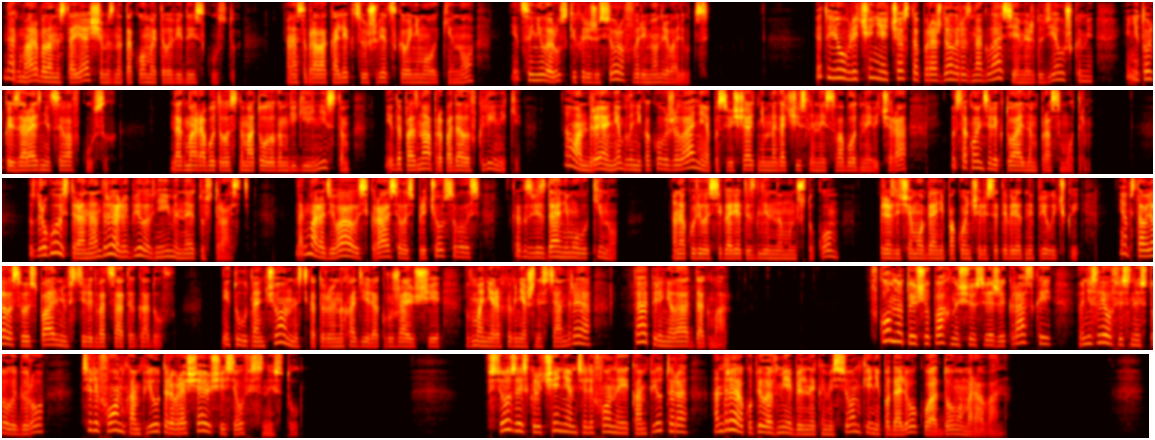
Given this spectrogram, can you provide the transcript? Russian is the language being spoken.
Дагмар была настоящим знатоком этого вида искусства. Она собрала коллекцию шведского немого кино и ценила русских режиссеров времен революции. Это ее увлечение часто порождало разногласия между девушками, и не только из-за разницы во вкусах. Дагмар работала стоматологом-гигиенистом и допоздна пропадала в клинике — а у Андрея не было никакого желания посвящать немногочисленные свободные вечера высокоинтеллектуальным просмотрам. С другой стороны, Андреа любила в ней именно эту страсть. Дагмар одевалась, красилась, причесывалась, как звезда немого кино. Она курила сигареты с длинным мундштуком, прежде чем обе они покончили с этой вредной привычкой, и обставляла свою спальню в стиле двадцатых годов. И ту утонченность, которую находили окружающие в манерах и внешности Андреа, та переняла от Дагмар. В комнату, еще пахнущую свежей краской, внесли офисный стол и бюро, телефон, компьютер и вращающийся офисный стул. Все за исключением телефона и компьютера Андреа купила в мебельной комиссионке неподалеку от дома Маравана.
